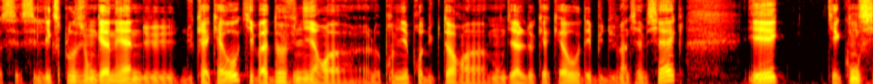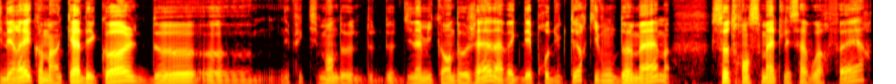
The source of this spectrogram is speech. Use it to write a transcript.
C'est l'explosion ghanéenne du, cacao qui va devenir euh, le premier producteur euh, mondial de cacao au début du XXe siècle et qui est considéré comme un cas d'école de, effectivement de, de, dynamique endogène avec des producteurs qui vont d'eux-mêmes se transmettre les savoir-faire,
